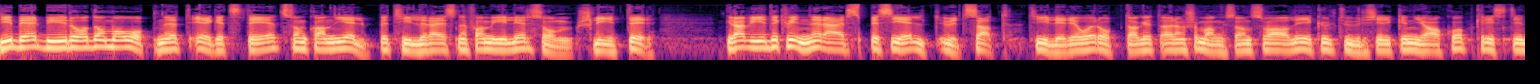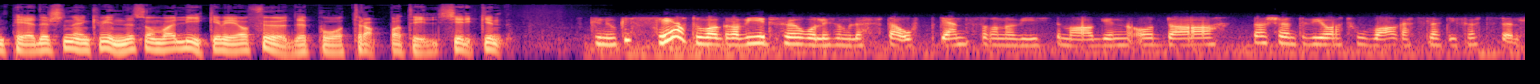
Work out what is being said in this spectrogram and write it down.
De ber byrådet om å åpne et eget sted som kan hjelpe tilreisende familier som sliter. Gravide kvinner er spesielt utsatt. Tidligere i år oppdaget arrangementsansvarlig i Kulturkirken Jakob Kristin Pedersen en kvinne som var like ved å føde på trappa til kirken kunne jo ikke se at hun var gravid før hun liksom løfta opp genseren og viste magen. Og da, da, skjønte vi jo at hun var rett og slett i fødsel.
